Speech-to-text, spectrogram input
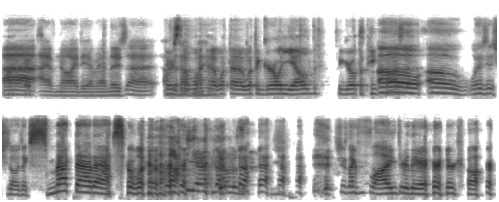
Uh, I have no idea, man. There's uh. off There was the the top of my what the head. what the what the girl yelled. The girl with the pink Mazda. Oh, oh, what is it? She's always like, smack that ass or whatever. yeah, that was She's like flying through the air in her car.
